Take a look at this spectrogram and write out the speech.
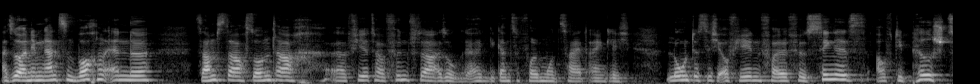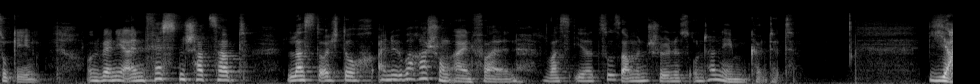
Also an dem ganzen Wochenende, Samstag, Sonntag, äh, 4., 5., also äh, die ganze Vollmondzeit eigentlich, lohnt es sich auf jeden Fall für Singles auf die Pirsch zu gehen. Und wenn ihr einen festen Schatz habt, lasst euch doch eine Überraschung einfallen, was ihr zusammen Schönes unternehmen könntet. Ja,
